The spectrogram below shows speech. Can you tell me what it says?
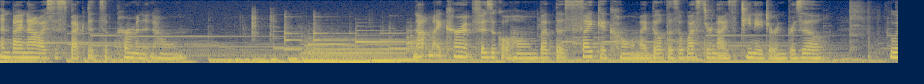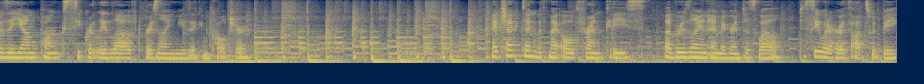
and by now I suspect it's a permanent home. Not my current physical home, but the psychic home I built as a westernized teenager in Brazil, who as a young punk secretly loved Brazilian music and culture. I checked in with my old friend Cris, a Brazilian immigrant as well, to see what her thoughts would be.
